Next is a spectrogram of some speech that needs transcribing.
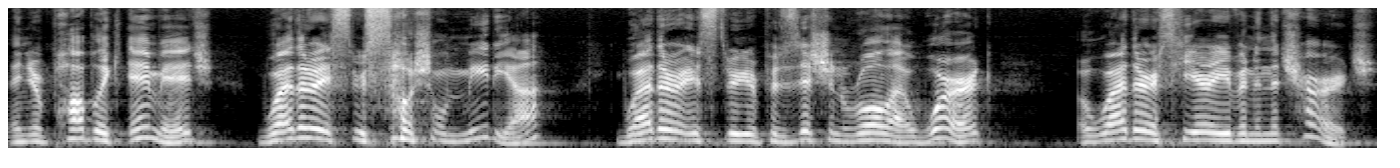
and your public image, whether it's through social media, whether it's through your position role at work, or whether it's here even in the church."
